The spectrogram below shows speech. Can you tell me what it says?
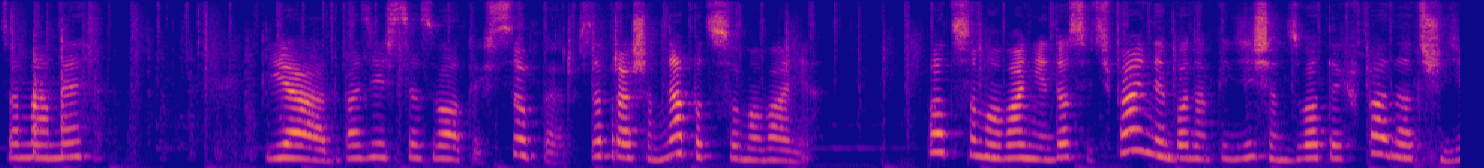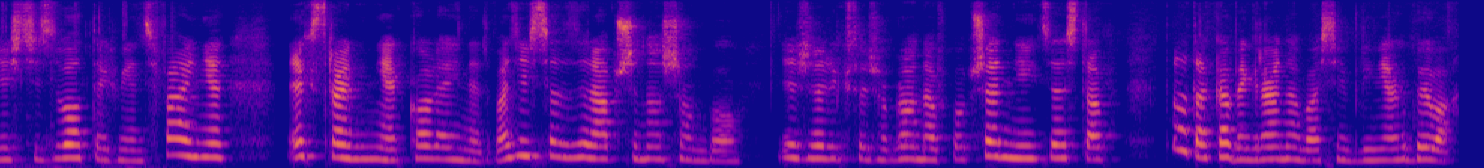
Co mamy? Ja, 20 zł. Super. Zapraszam na podsumowanie. Podsumowanie dosyć fajne, bo na 50 zł wpada 30 zł, więc fajnie. Ekstra linie kolejne 20 zł przynoszą, bo jeżeli ktoś oglądał w poprzedni zestaw, to taka wygrana właśnie w liniach była.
